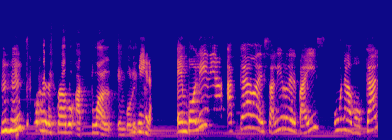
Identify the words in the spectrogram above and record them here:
¿Cuál es el estado actual en Bolivia? Mira, en Bolivia acaba de salir del país una vocal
